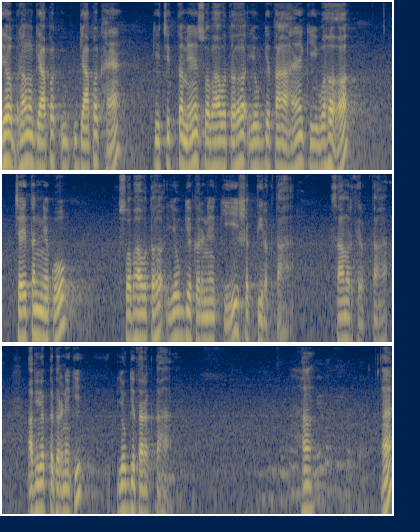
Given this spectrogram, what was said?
यह भ्रम ज्ञापक ज्ञापक है कि चित्त में स्वभावतः योग्यता है कि वह चैतन्य को स्वभावतः योग्य करने की शक्ति रखता है, सामर्थ्य रखता है, अभिव्यक्त करने की योग्यता रखता है। हाँ? हाँ?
